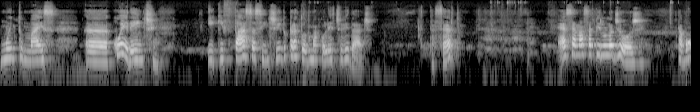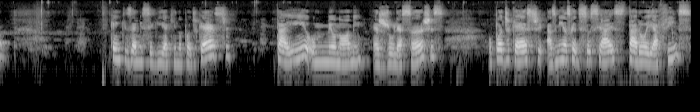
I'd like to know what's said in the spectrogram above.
muito mais uh, coerente e que faça sentido para toda uma coletividade. Tá certo? Essa é a nossa pílula de hoje, tá bom? Quem quiser me seguir aqui no podcast, Tá aí, o meu nome é Júlia Sanches. O podcast, as minhas redes sociais, Tarô e Afins.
